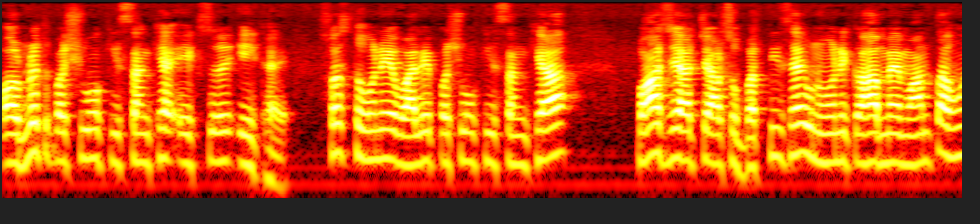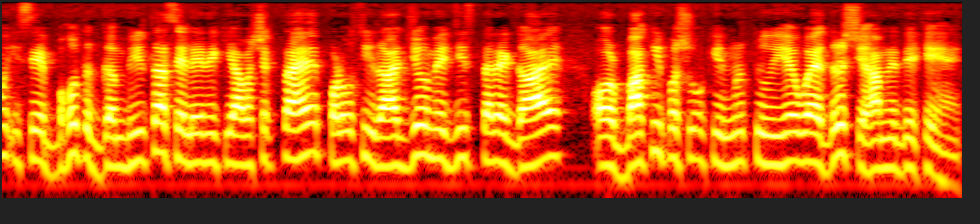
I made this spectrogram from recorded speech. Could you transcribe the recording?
और मृत पशुओं की संख्या 101 है। स्वस्थ होने वाले पशुओं की संख्या 5432 है। उन्होंने कहा, मैं मानता हूँ इसे बहुत गंभीरता से लेने की आवश्यकता है। पड़ोसी राज्यों में जिस तरह गाय और बाकी पशुओं की मृत्यु हुई है, वह दृश्य हमने देखे हैं।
